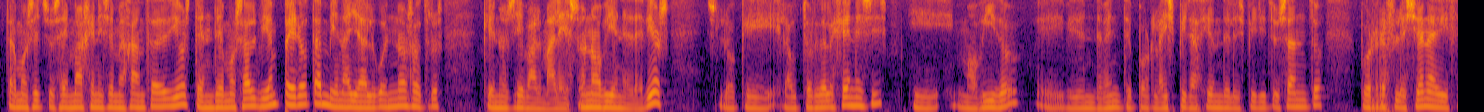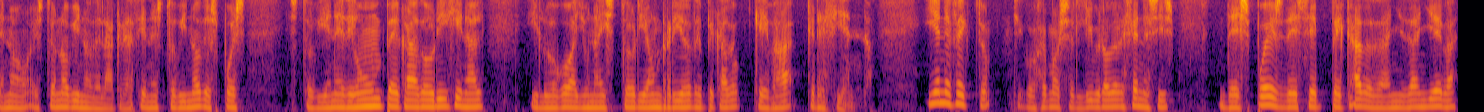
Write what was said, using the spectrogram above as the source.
estamos hechos a imagen y semejanza de Dios, tendemos al bien, pero también hay algo en nosotros que nos lleva al mal. Eso no viene de Dios. Es lo que el autor del Génesis, y movido evidentemente por la inspiración del Espíritu Santo, pues reflexiona y dice, no, esto no vino de la creación, esto vino después, esto viene de un pecado original y luego hay una historia, un río de pecado que va creciendo. Y en efecto, si cogemos el libro del Génesis, después de ese pecado de Adán y Eva,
